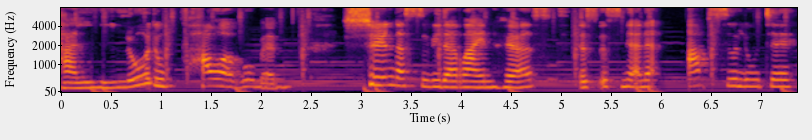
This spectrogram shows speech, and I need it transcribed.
Hallo, du Powerwoman. Schön, dass du wieder reinhörst. Es ist mir eine absolute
